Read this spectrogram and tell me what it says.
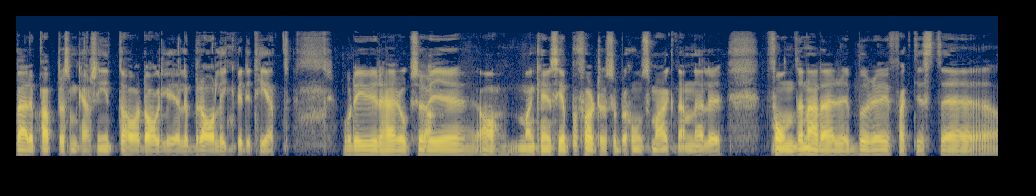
värdepapper som kanske inte har daglig eller bra likviditet. Och det är ju det här också, ja. Vi, ja, man kan ju se på företagsobligationsmarknaden eller fonderna där börjar ju faktiskt eh,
